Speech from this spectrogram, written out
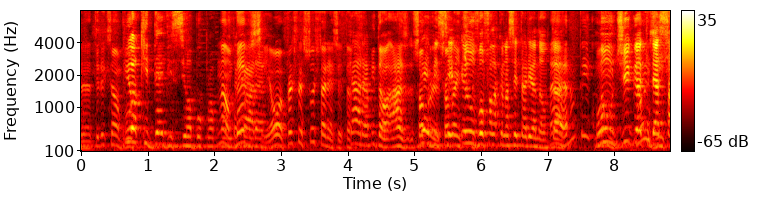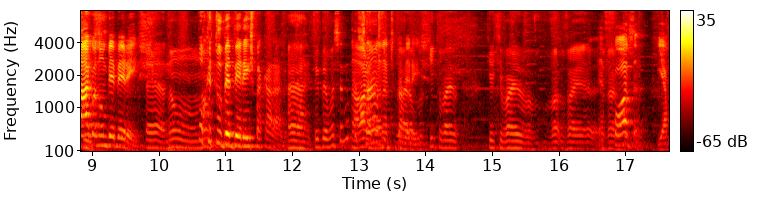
né? Teria que ser uma boa. pior que deve ser uma boa proposta. Não, deve cara. ser, ó, para as pessoas estarem aceitando. Cara, então, ah, só pra, só pra gente. Eu não vou falar que eu não aceitaria, não, tá? É, não tem como. Não diga Não que dessa água isso. não bebereis. É, não. Porque não... tu bebereis pra caralho. É, entendeu? Você nunca Na hora sabe, noite cara, bebereis. o que que vai. O que que vai. vai, vai É vai foda. E a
